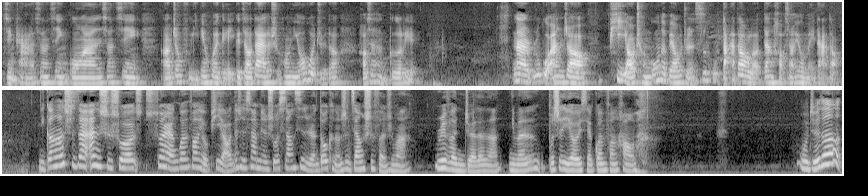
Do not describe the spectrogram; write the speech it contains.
警察，相信公安，相信啊政府一定会给一个交代的时候，你又会觉得好像很割裂。那如果按照辟谣成功的标准，似乎达到了，但好像又没达到。你刚刚是在暗示说，虽然官方有辟谣，但是下面说相信的人都可能是僵尸粉，是吗？River，你觉得呢？你们不是也有一些官方号吗？我觉得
